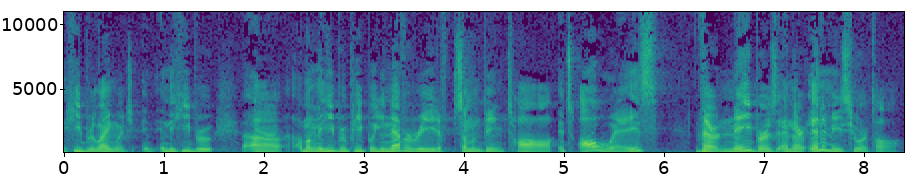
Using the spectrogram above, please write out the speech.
Hebrew language. In, in the Hebrew, uh, among the Hebrew people, you never read of someone being tall. It's always their neighbors and their enemies who are tall.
